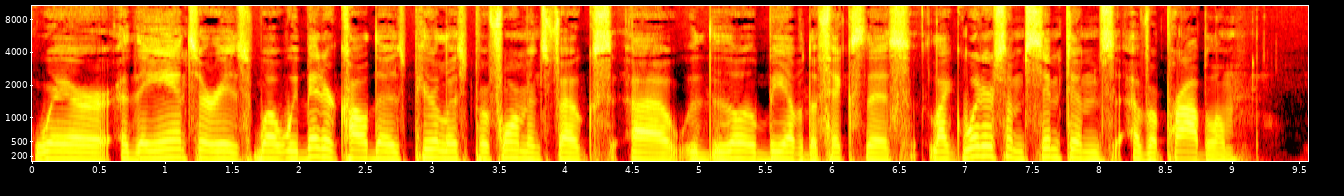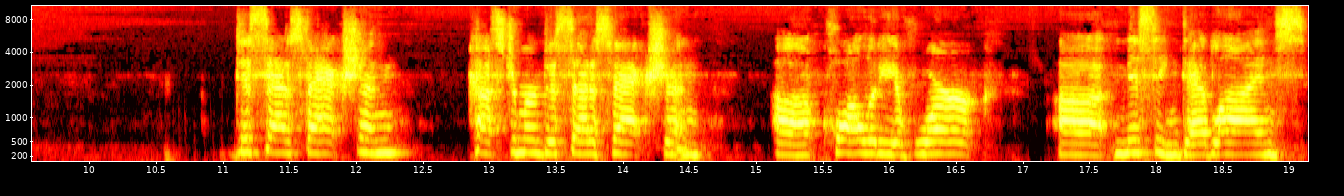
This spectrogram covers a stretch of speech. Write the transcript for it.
where the answer is, well, we better call those peerless performance folks. Uh, they'll be able to fix this. Like, what are some symptoms of a problem? Dissatisfaction, customer dissatisfaction, uh, quality of work, uh, missing deadlines,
